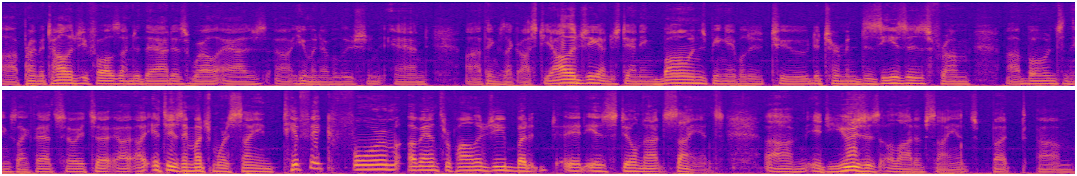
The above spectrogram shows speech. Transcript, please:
Uh, primatology falls under that as well as uh, human evolution and uh, things like osteology, understanding bones, being able to, to determine diseases from uh, bones and things like that. So it's a, it is a much more scientific form of anthropology, but it, it is still not science. Um, it uses a lot of science, but um,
